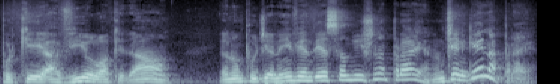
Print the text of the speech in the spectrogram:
porque havia o lockdown, eu não podia nem vender sanduíche na praia. Não tinha ninguém na praia.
